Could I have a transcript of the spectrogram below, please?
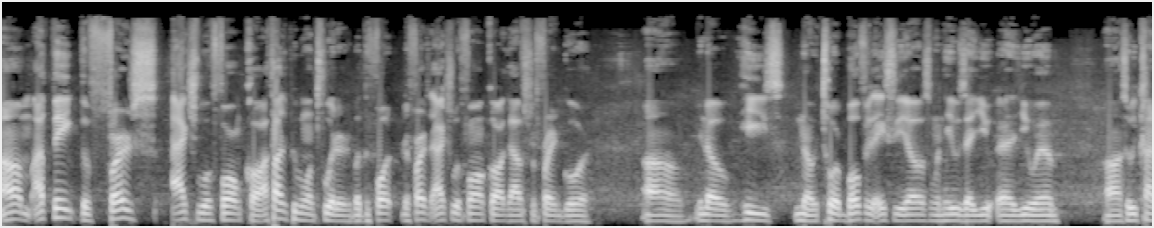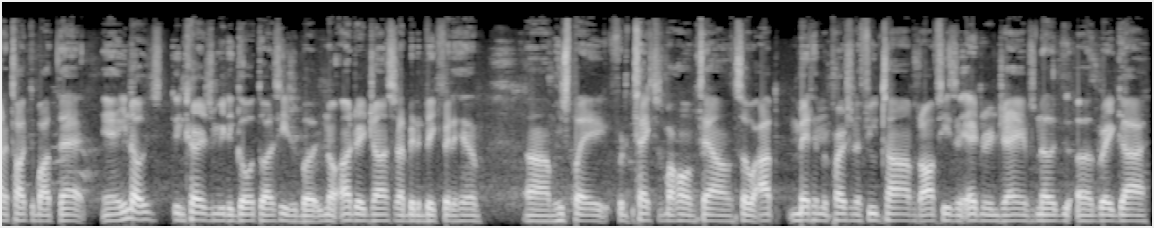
Um, I think the first actual phone call, I talked to people on Twitter, but the, fo- the first actual phone call I got was from Frank Gore. Um, you know, he's, you know, tore both of his ACLs when he was at, U- at UM. Uh, so we kind of talked about that. And, you know, he's encouraged me to go throughout the season. But, you know, Andre Johnson, I've been a big fan of him. Um, he's played for the Texans, my hometown. So I met him in person a few times in the offseason. Edgerrin James, another uh, great guy.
